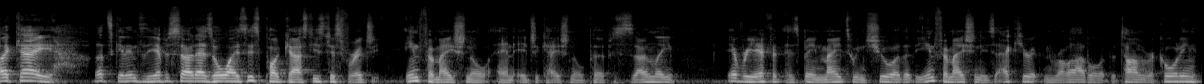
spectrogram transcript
Okay, let's get into the episode. As always, this podcast is just for edu- informational and educational purposes only. Every effort has been made to ensure that the information is accurate and reliable at the time of recording.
